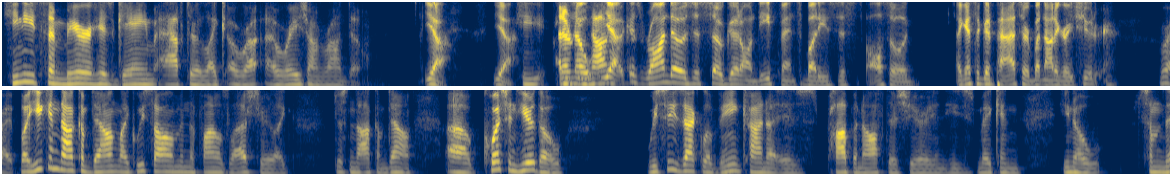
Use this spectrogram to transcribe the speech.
he needs to mirror his game after like a, a Rajon Rondo. Yeah. Yeah. He I don't know. Not, yeah, because Rondo is just so good on defense, but he's just also a I guess a good passer, but not a great shooter. Right, but he can knock him down. Like we saw him in the finals last year. Like just knock him down. Uh, question here though, we see Zach LaVine kind of is popping off this year, and he's making you know some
